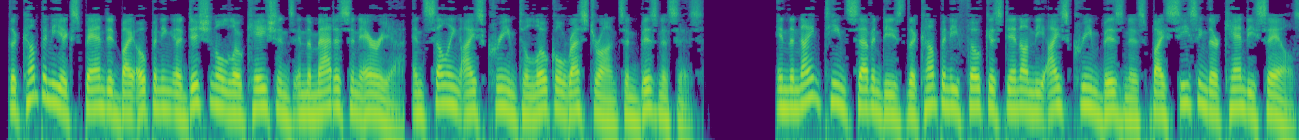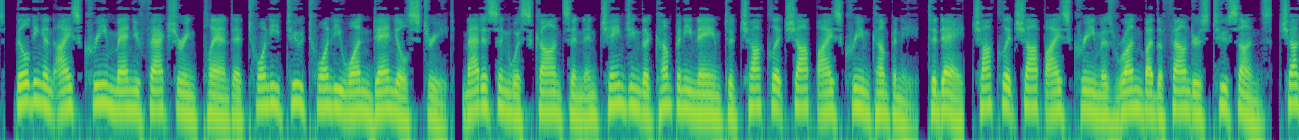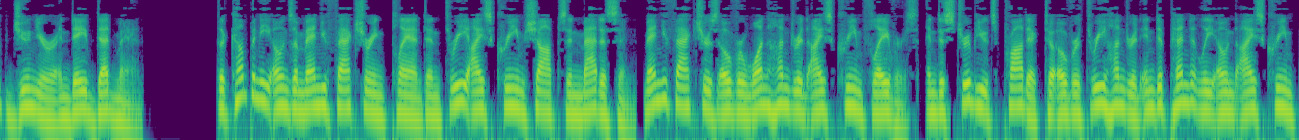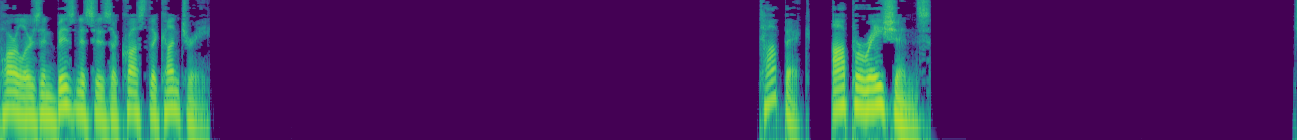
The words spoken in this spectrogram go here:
The company expanded by opening additional locations in the Madison area, and selling ice cream to local restaurants and businesses. In the 1970s the company focused in on the ice cream business by ceasing their candy sales, building an ice cream manufacturing plant at 2221 Daniels Street, Madison, Wisconsin and changing the company name to Chocolate Shoppe Ice Cream Company. Today, Chocolate Shoppe Ice Cream is run by the founders' two sons, Chuck Jr. and Dave Deadman. The company owns a manufacturing plant and three ice cream shops in Madison, manufactures over 100 ice cream flavors, and distributes product to over 300 independently owned ice cream parlors and businesses across the country. Operations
